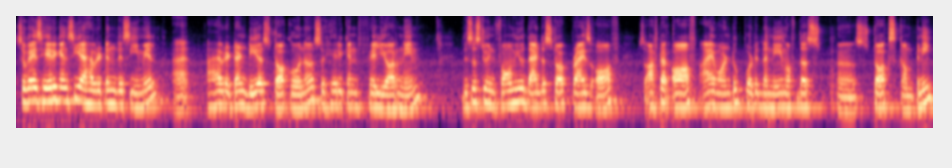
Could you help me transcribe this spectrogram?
So guys here you can see I have written this email. Uh, I have written dear stock owner so here you can fill your name. This is to inform you that the stock price off. So after off I want to put in the name of the uh, stocks company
